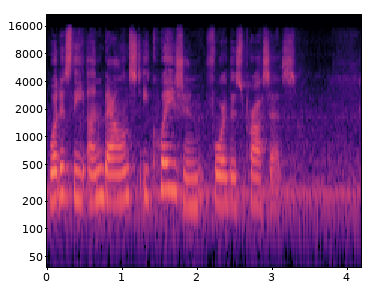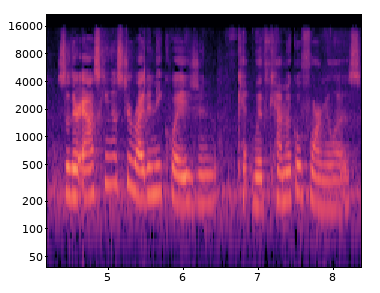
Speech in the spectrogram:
What is the unbalanced equation for this process? So they're asking us to write an equation with chemical formulas.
